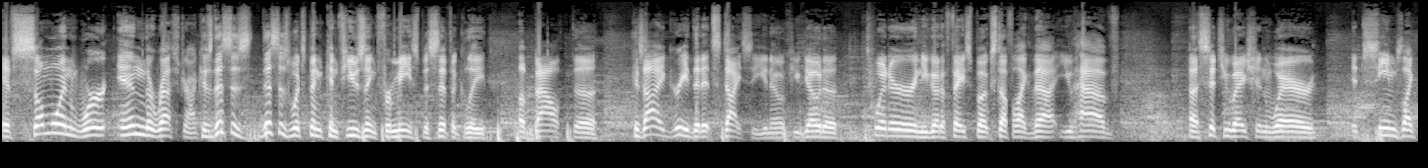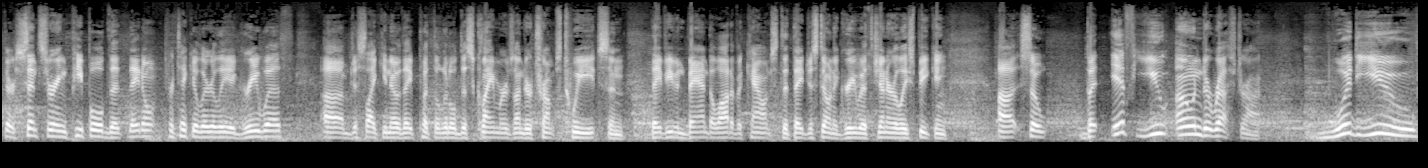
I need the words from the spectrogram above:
If someone were in the restaurant, because this is this is what's been confusing for me specifically about the, because I agree that it's dicey. You know, if you go to Twitter and you go to Facebook, stuff like that, you have a situation where it seems like they're censoring people that they don't particularly agree with. Um, just like you know, they put the little disclaimers under Trump's tweets, and they've even banned a lot of accounts that they just don't agree with, generally speaking. Uh, so, but if you owned a restaurant, would you?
